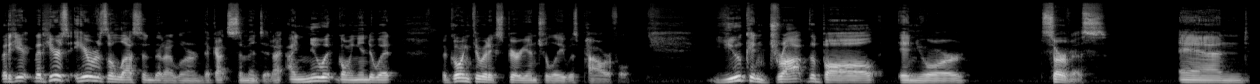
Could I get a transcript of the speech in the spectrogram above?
but here but here's here was the lesson that I learned that got cemented. I, I knew it going into it, but going through it experientially was powerful you can drop the ball in your service and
